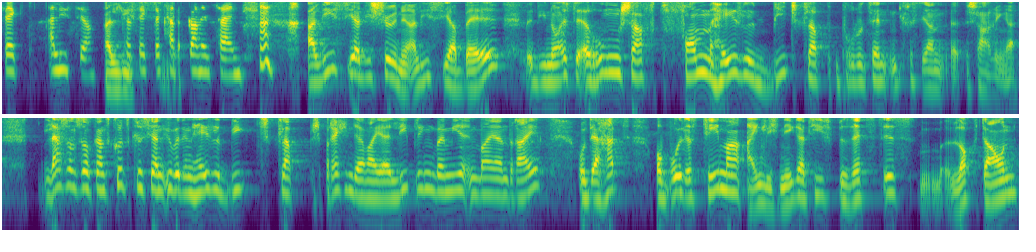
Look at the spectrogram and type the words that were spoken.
Perfekt. Alicia. Alicia. Perfekter kann es gar nicht sein. Alicia die Schöne, Alicia Bell, die neueste Errungenschaft vom Hazel Beach Club Produzenten Christian äh, Scharinger. Lass uns doch ganz kurz, Christian, über den Hazel Beach Club sprechen. Der war ja Liebling bei mir in Bayern 3 und er hat, obwohl das Thema eigentlich negativ besetzt ist, Lockdown,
